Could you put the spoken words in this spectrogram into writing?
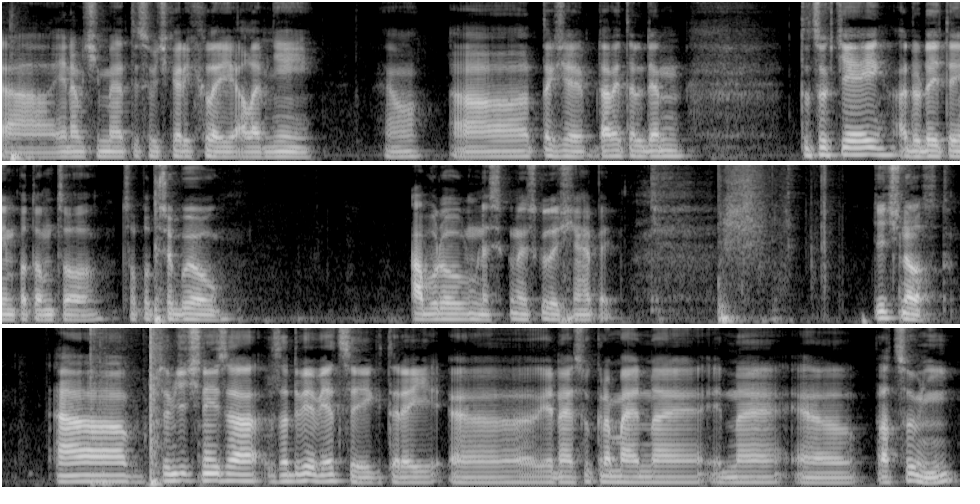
uh, je naučíme ty slovíčka rychleji a levněji. Jo? Uh, takže dávajte lidem to, co chtějí a dodejte jim potom to, co potřebují. A budou neskutečně happy. Děčnost. A jsem vděčný za, za dvě věci, které uh, jedna je soukromé, jedné, jedné uh, pracovní.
